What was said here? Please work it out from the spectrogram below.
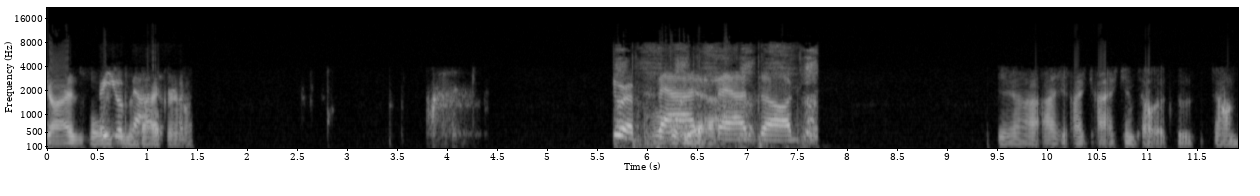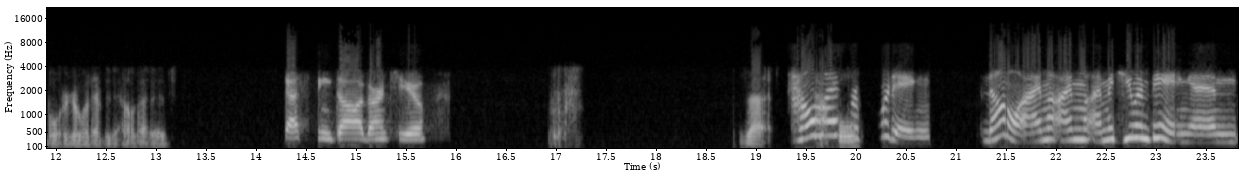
guy's voice in the background. You're a Oh, bad, yeah. bad dog. Yeah, I, I I can tell it's the soundboard or whatever the hell that is. Disgusting dog, aren't you? Is that How am I recording? No, I'm I'm I'm a human being, and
